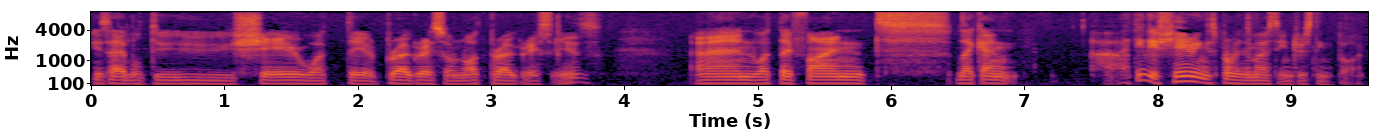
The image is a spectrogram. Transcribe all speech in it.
is able to share what their progress or not progress is, and what they find like can. I think the sharing is probably the most interesting part.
